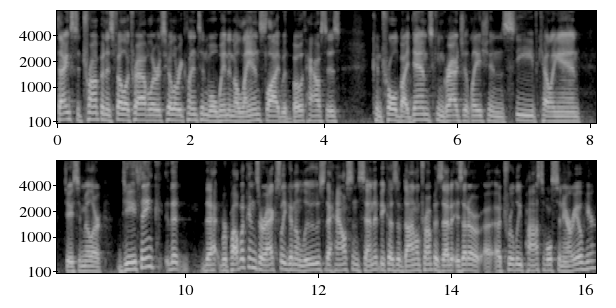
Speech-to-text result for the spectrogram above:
Thanks to Trump and his fellow travelers, Hillary Clinton will win in a landslide with both houses controlled by Dems. Congratulations, Steve, Kellyanne, Jason Miller. Do you think that the Republicans are actually going to lose the House and Senate because of Donald Trump? Is that, is that a, a truly possible scenario here?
